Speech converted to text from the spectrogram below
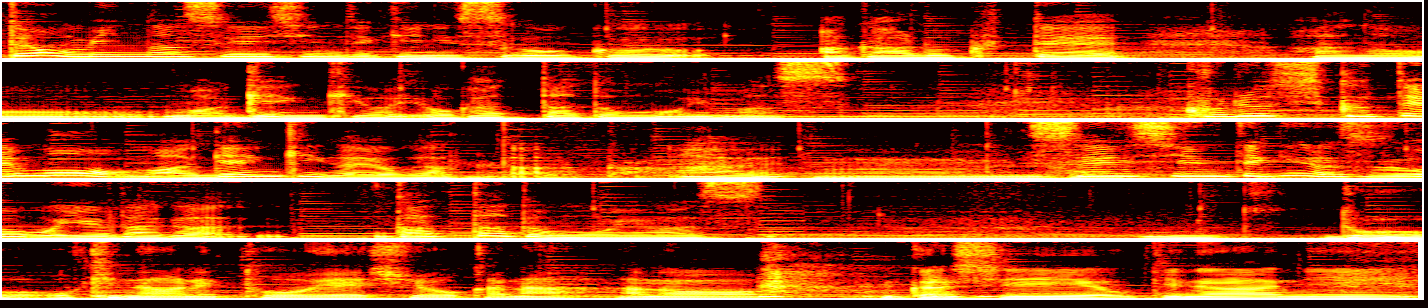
でもみんな精神的にすごく明るくてあの、まあ、元気は良かったと思います。苦しくても、まあ、元気が良かった。はい。精神的にはすごく豊かだったと思います。どう沖縄に投影しようかな。あの 昔沖縄に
